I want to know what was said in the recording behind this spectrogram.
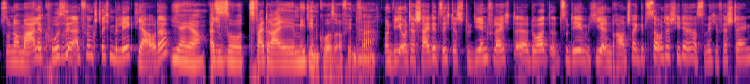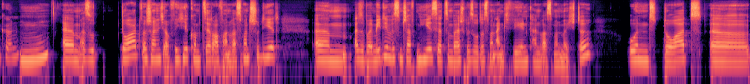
so normale Kurse in Anführungsstrichen belegt, ja, oder? Ja, ja. Also so zwei, drei Medienkurse auf jeden mhm. Fall. Und wie unterscheidet sich das Studieren vielleicht äh, dort äh, zu dem hier in Braunschweig? Gibt es da Unterschiede? Hast du welche feststellen können? Mhm. Ähm, also dort wahrscheinlich auch wie hier kommt sehr darauf an, was man studiert. Ähm, also bei Medienwissenschaften hier ist ja zum Beispiel so, dass man eigentlich wählen kann, was man möchte. Und dort äh,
